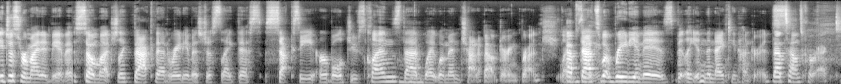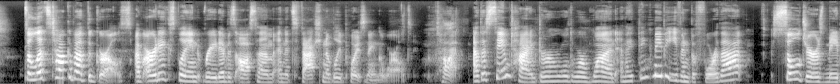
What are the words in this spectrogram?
It just reminded me of it so much like back then radium is just like this sexy herbal juice cleanse that Mhm. white women chat about during brunch like that's what radium is but like in the 1900s that sounds correct. so let's talk about the girls i've already explained radium is awesome and it's fashionably poisoning the world Hot. at the same time, during World War One, and I think maybe even before that, soldiers made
